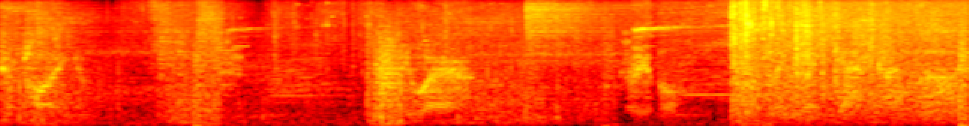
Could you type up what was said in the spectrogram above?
Deploying. Beware. Variable. Linear gas time.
